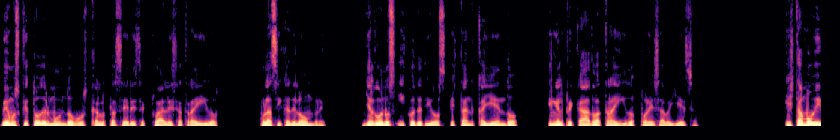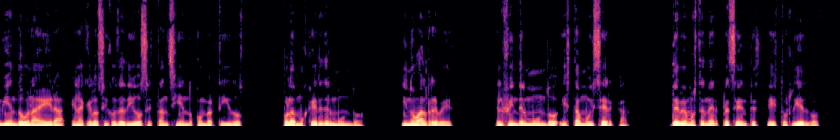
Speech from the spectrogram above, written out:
vemos que todo el mundo busca los placeres sexuales atraídos por las hijas del hombre, y algunos hijos de Dios están cayendo en el pecado atraídos por esa belleza. Estamos viviendo una era en la que los hijos de Dios están siendo convertidos por las mujeres del mundo y no al revés. El fin del mundo está muy cerca. Debemos tener presentes estos riesgos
